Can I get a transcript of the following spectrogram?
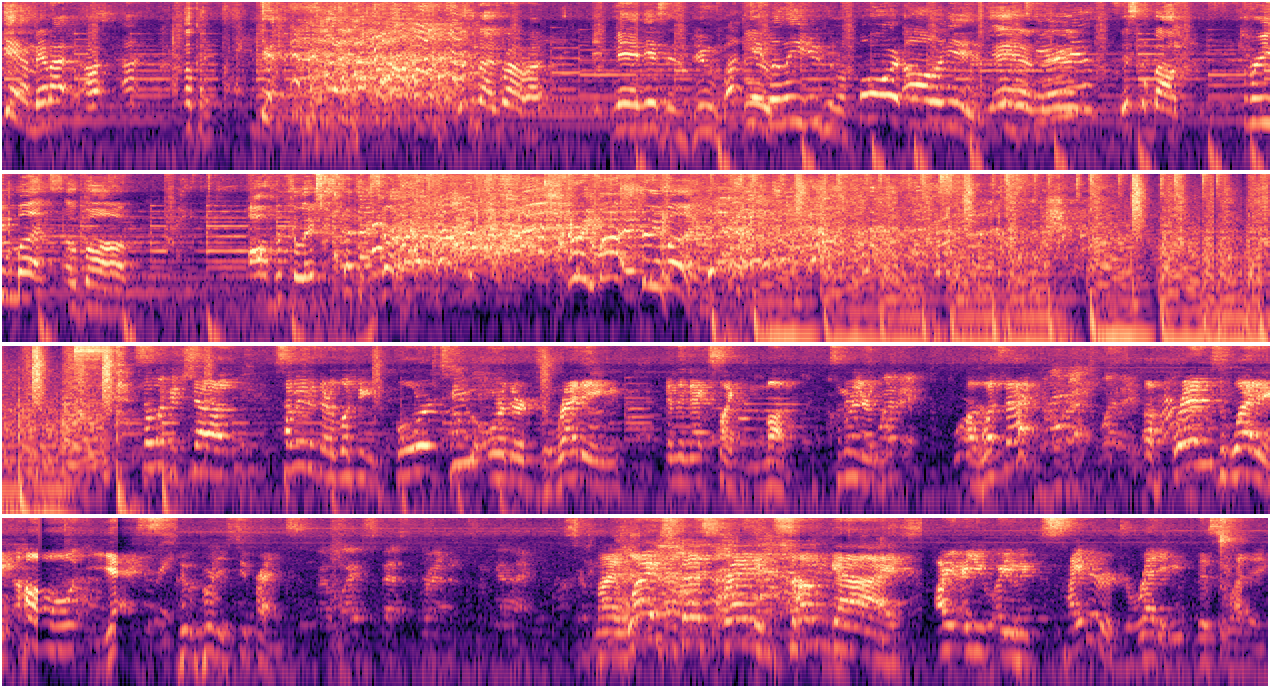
Yeah, man, I, I, I okay, yeah. it's a nice ride, right? Man, this is beautiful. I can't Dude. believe you can afford all of this. Yeah, Interior? man. This is about three months of um, offer collection at the church. three months, three months. Someone could shout out something that they're looking forward to or they're dreading in the next like month. Something you're. wedding. Oh, what's that? Friend's wedding. A friend's wedding. Oh yes. Who, who are these two friends? My wife's best friend and some guy. My wife's best friend and some guy. Are, are you are you excited or dreading this wedding?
